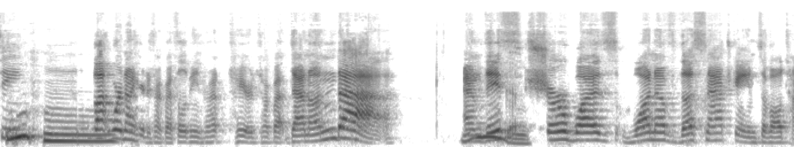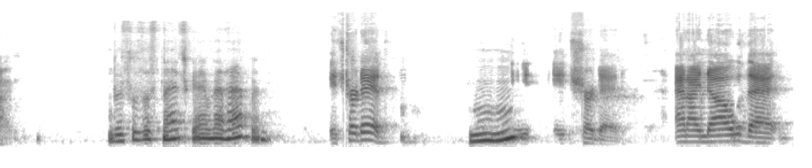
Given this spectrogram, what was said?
Ding. Mhm. But we're not here to talk about Philippines. We're here to talk about Down Under. And this sure was one of the snatch games of all time. this was a snatch game that happened. It sure did. hmm It, it sure did. And I know that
